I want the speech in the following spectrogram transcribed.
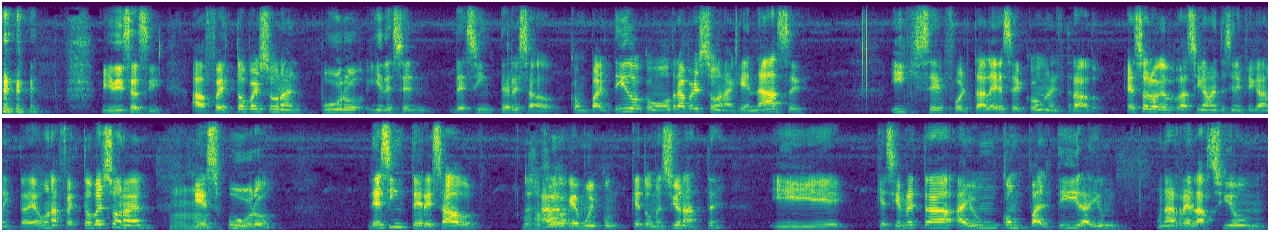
Y dice así, afecto personal puro y desen- desinteresado, compartido con otra persona que nace y se fortalece con el trato. Eso es lo que básicamente significa amistad. Es un afecto personal, es puro, desinteresado, Eso algo que, muy, que tú mencionaste, y que siempre está, hay un compartir, hay un, una relación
